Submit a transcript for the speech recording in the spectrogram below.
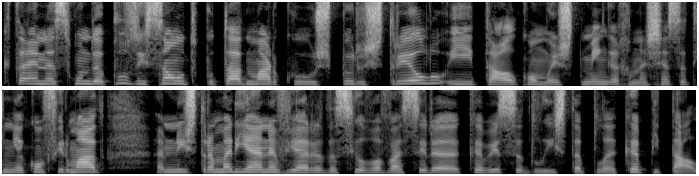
que tem na segunda posição o deputado Marcos Perestrelo e, tal como este domingo a Renascença tinha confirmado, a ministra Mariana Vieira da Silva vai ser a cabeça de lista pela capital.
